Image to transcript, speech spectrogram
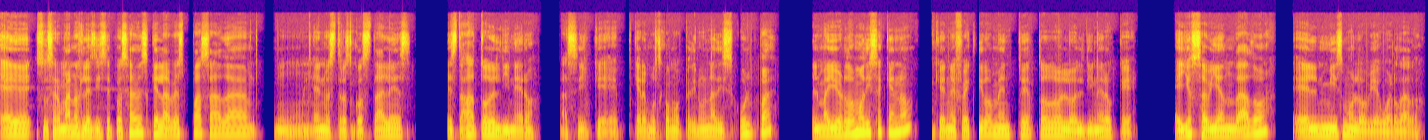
eh, sus hermanos les dice, pues sabes que la vez pasada en nuestros costales estaba todo el dinero, así que queremos como pedir una disculpa. El mayordomo dice que no, que en efectivamente todo lo, el dinero que ellos habían dado, él mismo lo había guardado.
